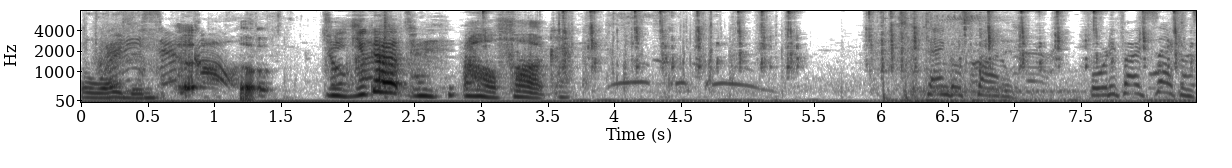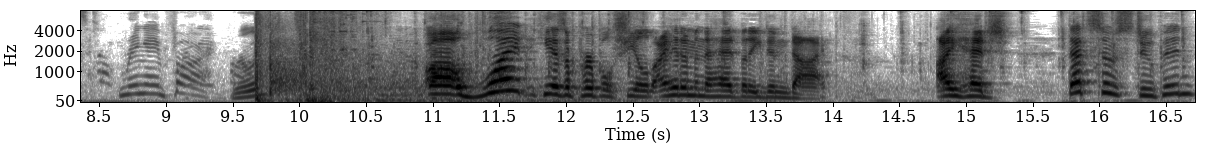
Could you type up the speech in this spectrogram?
Away, dude. Dude, You got. Oh fuck. Tango spotted. 45 seconds. Ring ain't far. Really? Oh what? He has a purple shield. I hit him in the head, but he didn't die. I hedged. That's so stupid.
